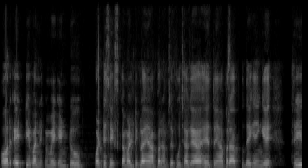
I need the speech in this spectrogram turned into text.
और eighty one into forty six का मल्टीप्लाई यहाँ पर हमसे पूछा गया है। तो यहाँ पर आप देखेंगे three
